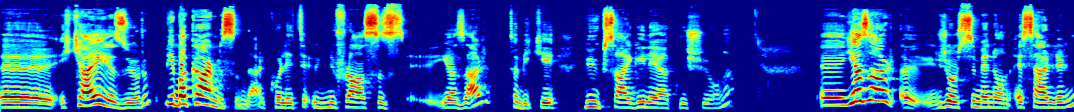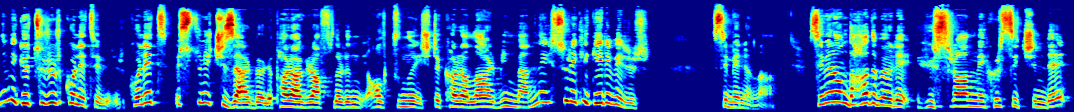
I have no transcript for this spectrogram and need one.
e, hikaye yazıyorum. Bir bakar mısın der Colette, ünlü Fransız e, yazar. Tabii ki büyük saygıyla yaklaşıyor ona. E, yazar e, George Simenon eserlerini ve götürür Colette'e verir. Colette üstünü çizer böyle paragrafların altını işte karalar bilmem ne sürekli geri verir Simenon'a. Simenon daha da böyle hüsran ve hırs içinde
